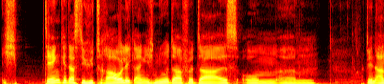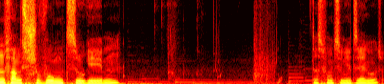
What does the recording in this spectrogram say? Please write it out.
Ich denke, dass die Hydraulik eigentlich nur dafür da ist, um ähm, den Anfangsschwung zu geben. Das funktioniert sehr gut.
